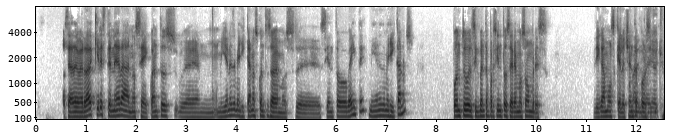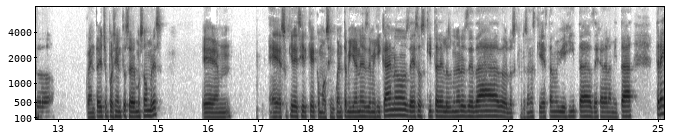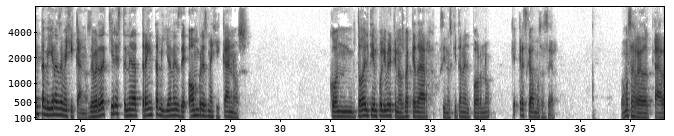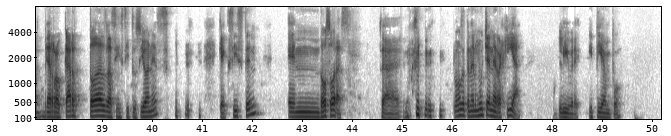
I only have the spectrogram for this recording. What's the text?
O sea, ¿de verdad quieres tener a, no sé, cuántos em, millones de mexicanos? ¿Cuántos sabemos? ¿120 eh, millones de mexicanos? Pon tú el 50% seremos hombres. Digamos que el 80%, 48%, 48 seremos hombres. Eh, eso quiere decir que como 50 millones de mexicanos, de esos quítale los menores de edad o las personas que ya están muy viejitas, déjale a la mitad. 30 millones de mexicanos. ¿De verdad quieres tener a 30 millones de hombres mexicanos con todo el tiempo libre que nos va a quedar si nos quitan el porno? ¿Qué crees que vamos a hacer? Vamos a derrocar todas las instituciones que existen en dos horas. O sea, vamos a tener mucha energía libre y tiempo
